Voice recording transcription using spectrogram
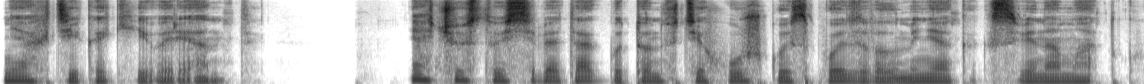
не ахти какие варианты. Я чувствую себя так, будто он втихушку использовал меня как свиноматку.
